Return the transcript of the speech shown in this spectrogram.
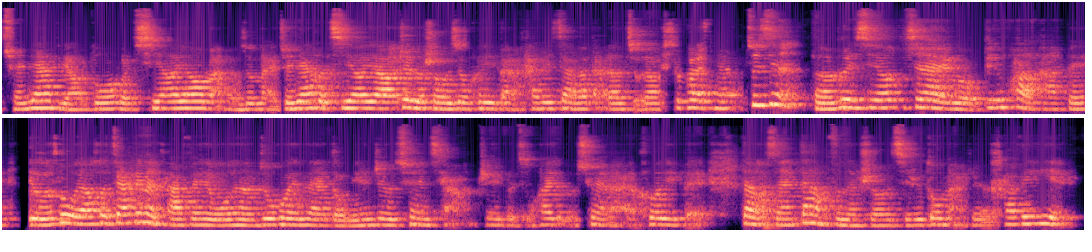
全家比较多和七幺幺吧，我就买全家和七幺幺，这个时候就可以把咖啡价格打到九到十块钱。最近，呃，瑞幸现在有冰块咖啡，有的时候我要喝加冰的咖啡，我可能就会在抖音这个券抢这个九块九的券来喝一杯。但我现在大部分的时候其实都买这个咖啡液。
